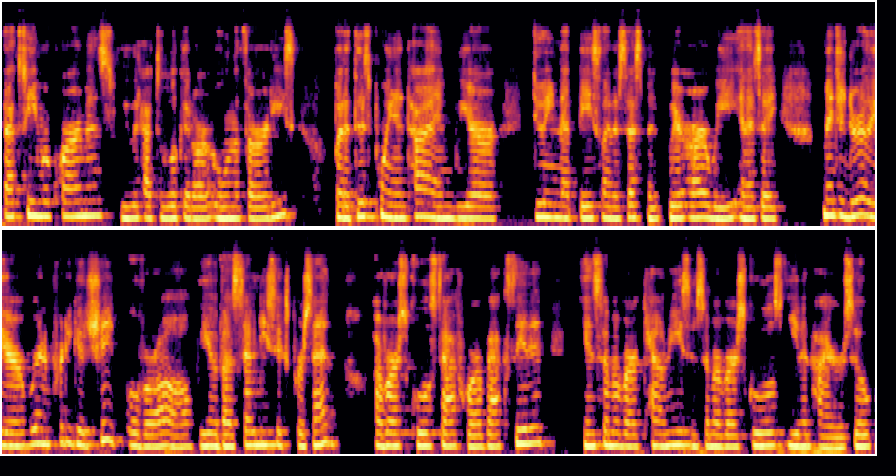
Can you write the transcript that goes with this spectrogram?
vaccine requirements. We would have to look at our own authorities. But at this point in time, we are doing that baseline assessment. Where are we? And as I mentioned earlier, we're in pretty good shape overall. We have about 76% of our school staff who are vaccinated. In some of our counties and some of our schools, even higher. So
